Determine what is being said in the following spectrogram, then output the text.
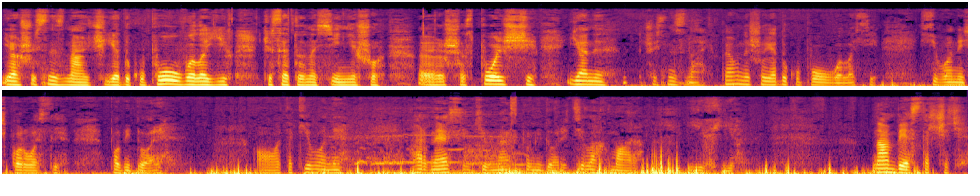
я щось не знаю, чи я докуповувала їх, чи це то насіння, що, е, що з Польщі. Я не, щось не знаю. Певне, що я докуповувала ці, ці вони корослі помідори. О, такі вони гарнесенькі у нас помідори. Ціла хмара їх є. Нам вистачить.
